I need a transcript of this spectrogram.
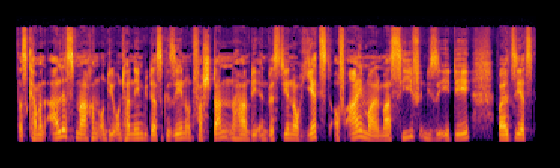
Das kann man alles machen und die Unternehmen, die das gesehen und verstanden haben, die investieren auch jetzt auf einmal massiv in diese Idee, weil sie jetzt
